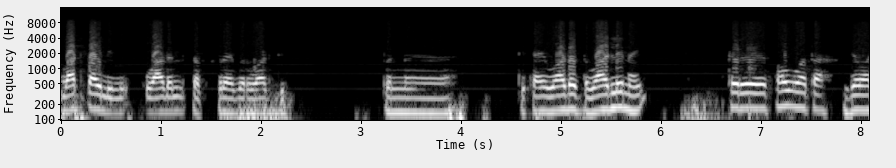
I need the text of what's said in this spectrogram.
वाट पाहिली मी. वाढेल सबस्क्रायबर वाढतील. पण ते काही वाढत वाढले नाही. तर पाहू आता. जेव्हा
